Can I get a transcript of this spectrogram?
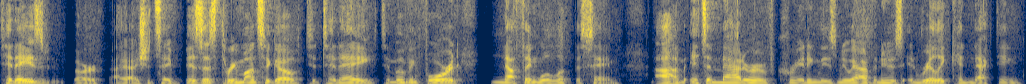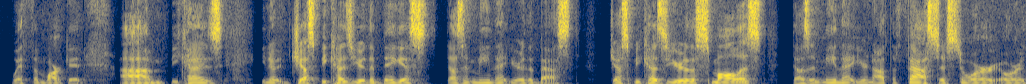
today's, or I, I should say, business three months ago to today to moving forward, nothing will look the same. Um, it's a matter of creating these new avenues and really connecting with the market um, because you know just because you're the biggest doesn't mean that you're the best. Just because you're the smallest doesn't mean that you're not the fastest or or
